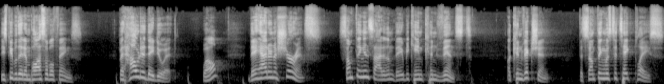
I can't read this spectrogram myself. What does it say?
These people did impossible things. But how did they do it? Well, they had an assurance, something inside of them, they became convinced, a conviction that something was to take place.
